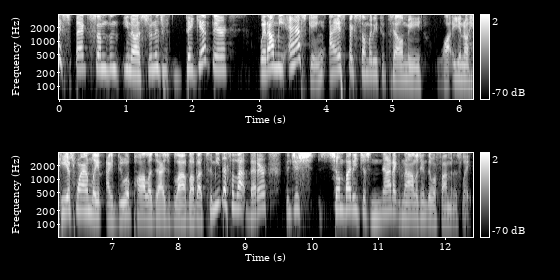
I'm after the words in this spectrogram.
expect something, you know, as soon as they get there, without me asking, I expect somebody to tell me why, you know, here's why I'm late. I do apologize, blah, blah, blah. To me, that's a lot better than just somebody just not acknowledging they were five minutes late.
